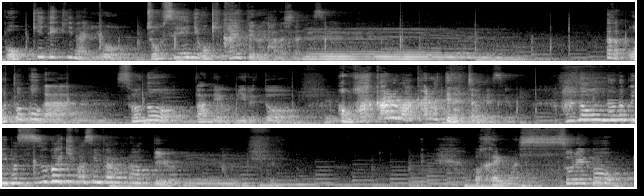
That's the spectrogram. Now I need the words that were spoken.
勃起できないを女性に置き換えてる話なんですよ、だから男がその場面を見ると、あ分かる分かるってなっちゃうんですよ。あの女の子今すごい気まずいだろうなっていう。わかります。それを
